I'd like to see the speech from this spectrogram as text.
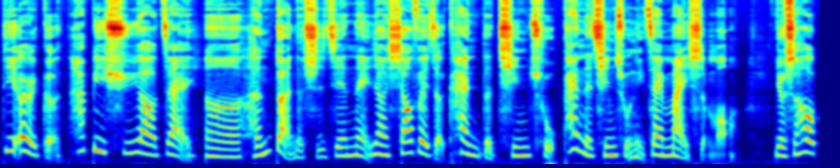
第二个，它必须要在呃很短的时间内让消费者看得清楚，看得清楚你在卖什么。有时候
